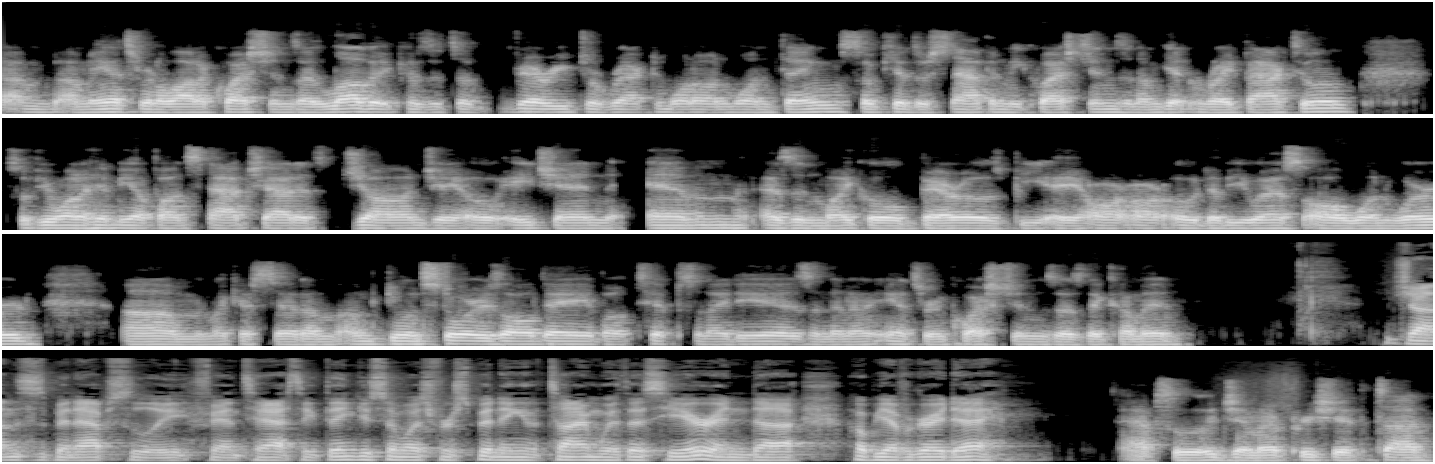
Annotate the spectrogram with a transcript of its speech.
I'm I'm answering a lot of questions. I love it because it's a very direct one on one thing. So kids are snapping me questions and I'm getting right back to them. So if you want to hit me up on Snapchat, it's John J O H N M as in Michael Barrows B A R R O W S all one word. Um, and like I said, I'm, I'm doing stories all day about tips and ideas and then answering questions as they come in. John, this has been absolutely fantastic. Thank you so much for spending the time with us here and uh, hope you have a great day. Absolutely, Jim. I appreciate the time.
